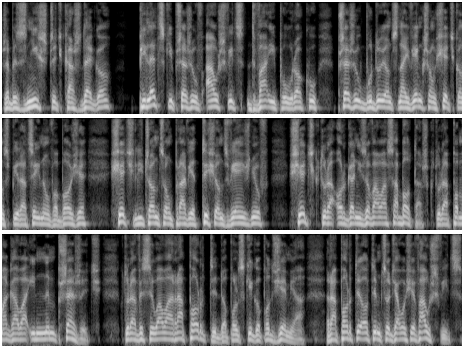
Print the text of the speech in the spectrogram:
żeby zniszczyć każdego, Pilecki przeżył w Auschwitz dwa i pół roku, przeżył budując największą sieć konspiracyjną w obozie, sieć liczącą prawie tysiąc więźniów, sieć, która organizowała sabotaż, która pomagała innym przeżyć, która wysyłała raporty do polskiego podziemia, raporty o tym, co działo się w Auschwitz,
